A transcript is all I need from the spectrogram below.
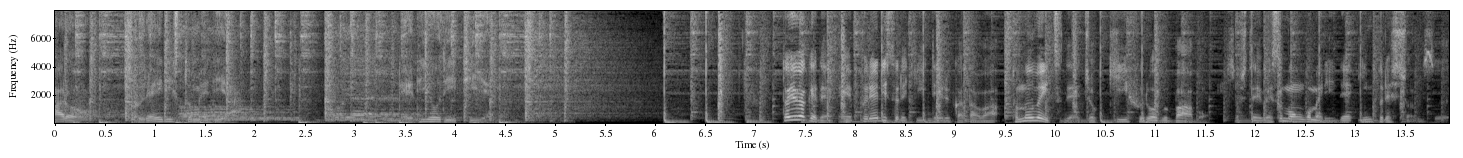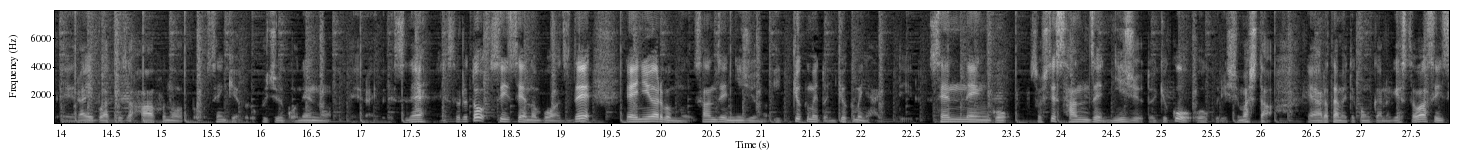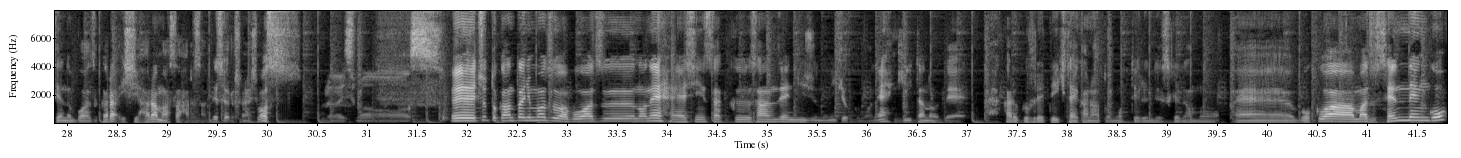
ハロープレイリストメディアレディオ DTM というわけで、えープレイリストで聴いている方は、トム・ウェイツでジョッキー・フル・オブ・バーボン、そしてウェス・モンゴメリーでインプレッションズ、えーライブ・アット・ザ・ハーフ・ノート、1965年の、えーライブですね。それと、 SuiseiNoboAz で、えーニューアルバム3020の1曲目と2曲目に入っている1000年後、そして3020という曲をお送りしました。えー改めて今回のゲストは水星のボアーズから石原正治さんです。よろしくお願いします。お願いします。えーちょっと簡単にまずはボアーズのね、えー新作3020の2曲もね、聞いたので、軽く触れていきたいかなと思っているんですけども、えー僕はまず1000年後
